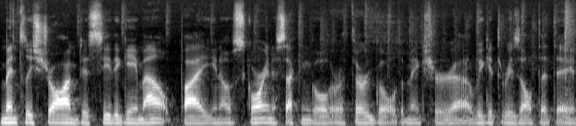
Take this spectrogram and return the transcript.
mentally strong to see the game out by you know scoring a second goal or a third goal to make sure uh, we get the result that day?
